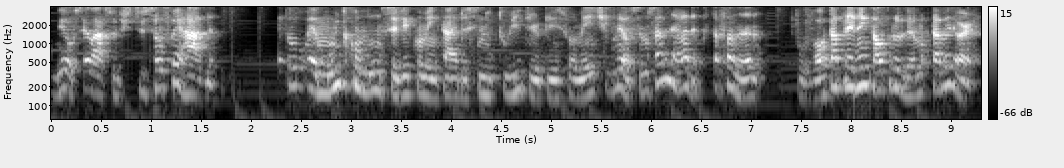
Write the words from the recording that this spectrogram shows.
meu, sei lá, a substituição foi errada. É muito comum você ver comentários assim no Twitter, principalmente, meu, você não sabe nada, o que você tá falando. Tipo, volta a apresentar o programa que tá melhor.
